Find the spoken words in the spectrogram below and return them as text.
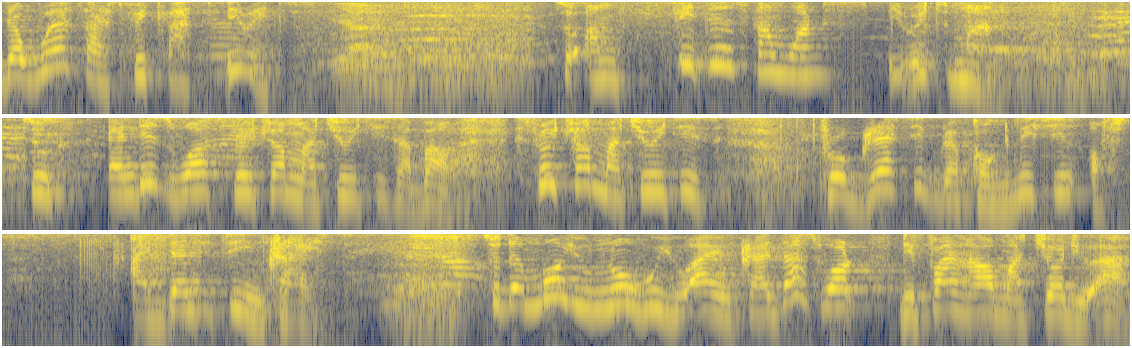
The words I speak are spirits. Yeah. So I'm feeding someone's spirit man. To, and this is what spiritual maturity is about. Spiritual maturity is progressive recognition of identity in Christ. So the more you know who you are in Christ, that's what defines how matured you are.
